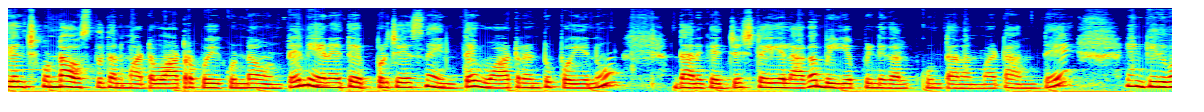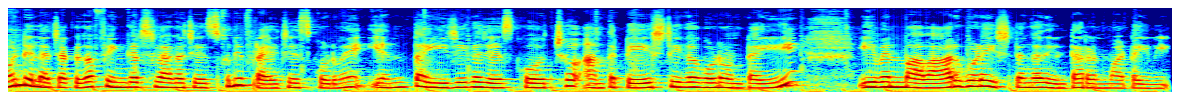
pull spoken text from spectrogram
పీల్చకుండా వస్తుంది అనమాట వాటర్ పోయకుండా ఉంటే. నేనైతే ఎప్పుడు చేసినా ఇంతే వాటర్ అంటూ పోయను. దానికి అడ్జస్ట్ అయ్యేలాగా బియ్యపిండి కలుపుకుంటాను అనమాట అంతే. ఇంక ఇదిగోండి ఇలా చక్కగా ఫింగర్స్ లాగా చేసుకుని ఫ్రై చేసుకోవడమే ఎంత ఈజీగా చేసుకోవచ్చో అంత టేస్టీగా కూడా ఉంటాయి. ఈవెన్ మా వారు కూడా ఇష్టంగా తింటారనమాట ఇవి.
